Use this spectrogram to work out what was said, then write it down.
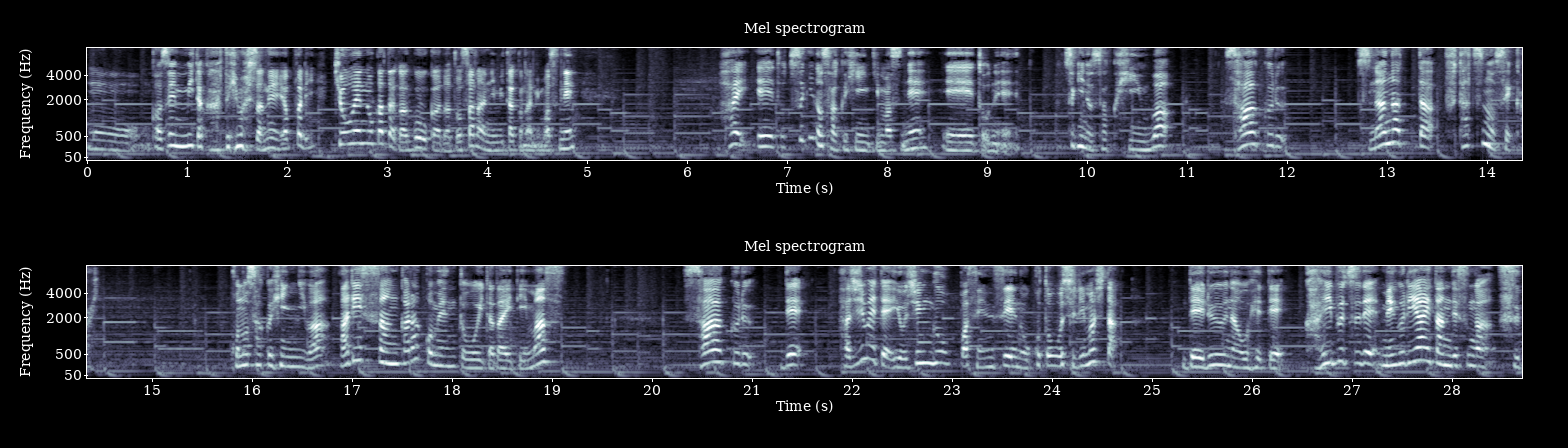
もう、がぜ見たくなってきましたね。やっぱり、共演の方が豪華だとさらに見たくなりますね。はい。えーと、次の作品いきますね。えーとね、次の作品は、サークル。つながった2つの世界。この作品にはアリスさんからコメントをいただいています。サークルで初めてヨジングオッパ先生のことを知りました。で、ルーナを経て怪物で巡り会えたんですが、すっ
